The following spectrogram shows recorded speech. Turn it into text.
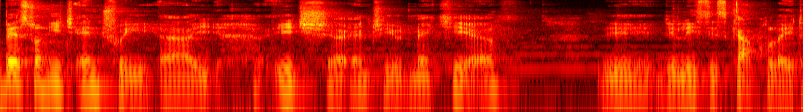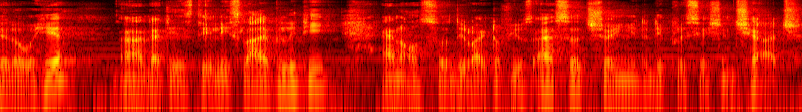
based on each entry, uh, each uh, entry you'd make here, the, the lease is calculated over here. Uh, that is the lease liability and also the right of use assets showing you the depreciation charge.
